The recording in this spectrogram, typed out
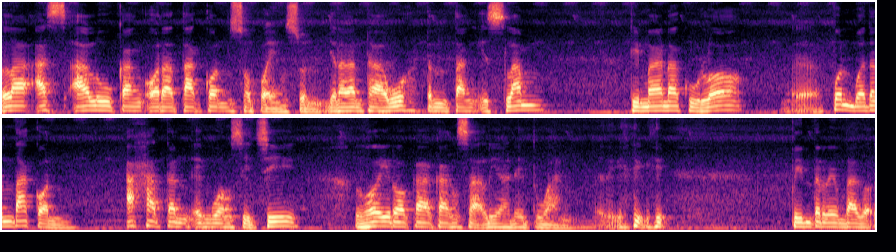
la as'alu kang ora takon sapa ingsun jenengan dawuh tentang Islam di mana kula Eh, pun buatan takon ahadan ing wong siji ghairaka kang saliyane tuan pinter yang takok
